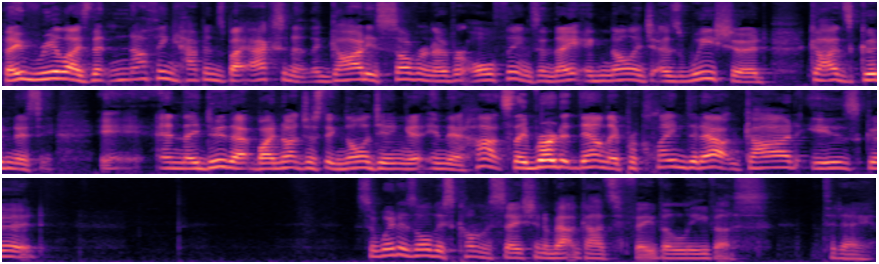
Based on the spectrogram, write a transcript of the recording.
they realize that nothing happens by accident, that God is sovereign over all things, and they acknowledge, as we should, God's goodness and they do that by not just acknowledging it in their hearts, they wrote it down, they proclaimed it out. God is good. So, where does all this conversation about God's favor leave us today?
